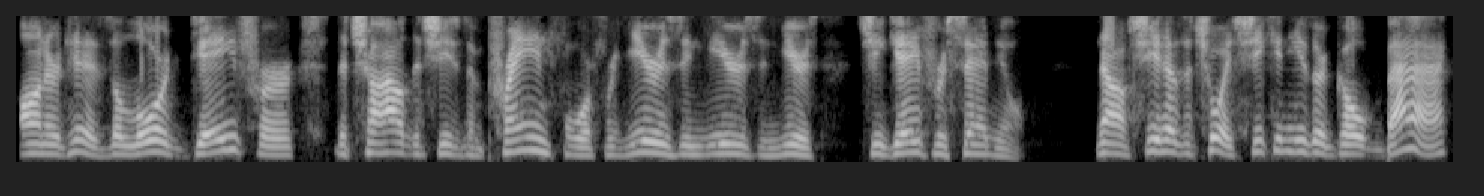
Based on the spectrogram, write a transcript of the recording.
honored his? The Lord gave her the child that she's been praying for for years and years and years. She gave her Samuel. Now she has a choice. She can either go back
